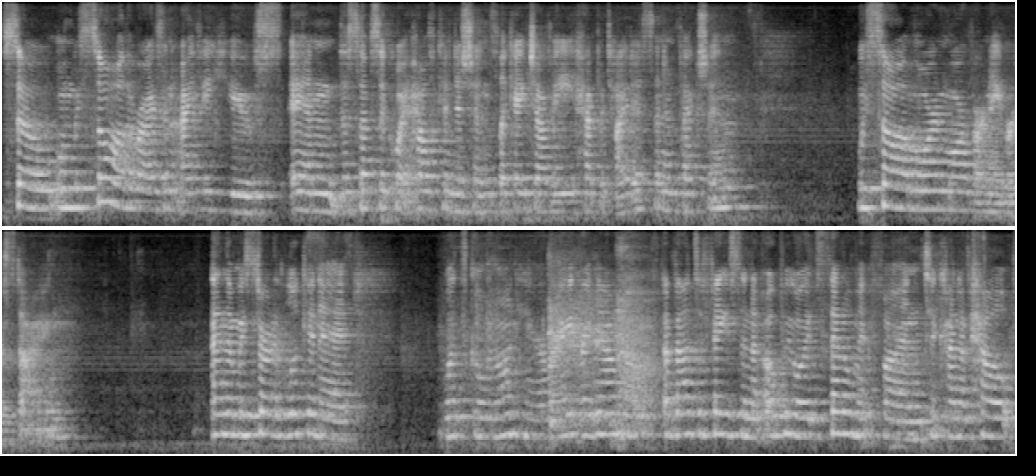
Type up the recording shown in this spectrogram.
So when we saw the rise in IV use and the subsequent health conditions like HIV, hepatitis, and infection, we saw more and more of our neighbors dying. And then we started looking at what's going on here, right? Right now, we're about to face an opioid settlement fund to kind of help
